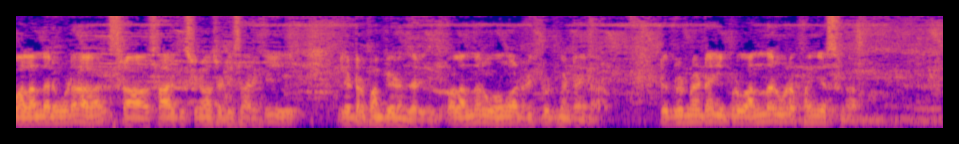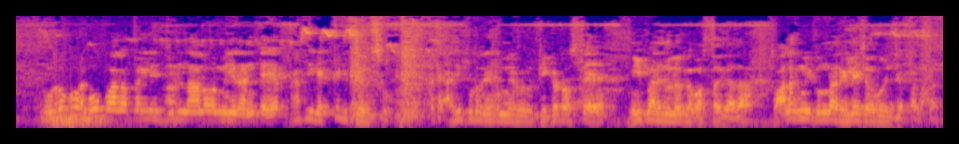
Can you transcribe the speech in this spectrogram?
వాళ్ళందరూ కూడా సార్కి శ్రీనివాస్ రెడ్డి సార్కి లెటర్ పంపించడం జరిగింది. వాళ్ళందరూ హోంగార్డ్ రిక్రూట్మెంట్ అయినారు. రిక్రూట్మెంట్ అయ్యి ఇప్పుడు అందరూ కూడా పనిచేస్తున్నారు ములుగు భూపాలపల్లి జిల్లాలో మీరంటే ప్రతి వ్యక్తికి తెలుసు. అంటే అది ఇప్పుడు రేపు మీరు టికెట్ వస్తే మీ పరిధిలోకి వస్తుంది కదా. వాళ్ళకి మీకున్న రిలేషన్ గురించి చెప్పండి సార్.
